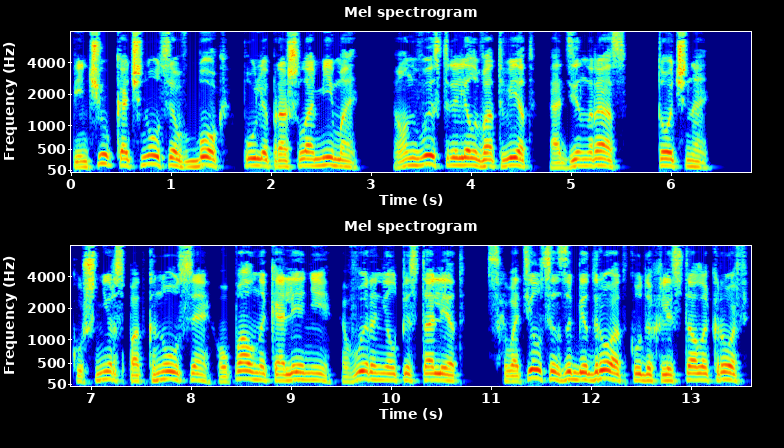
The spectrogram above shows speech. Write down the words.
Пинчук качнулся в бок, пуля прошла мимо. Он выстрелил в ответ, один раз, точно. Кушнир споткнулся, упал на колени, выронил пистолет, схватился за бедро, откуда хлестала кровь.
